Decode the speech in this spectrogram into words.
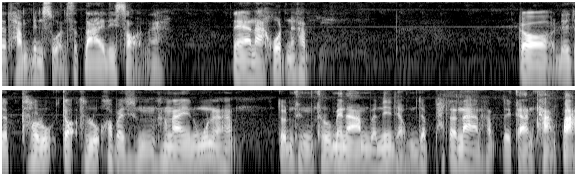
จะทำเป็นสวนสไตล์รีสอร์ทนะในอนาคตนะครับ ก็เดี๋ยวจะทะลุเจาะทะลุเข้าไปถึงข้างในนู้นนะครับ จนถึงทะลุแม่น้ำวันนี้เดี๋ยวผมจะพัฒนานะครับโดยการถางป่า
